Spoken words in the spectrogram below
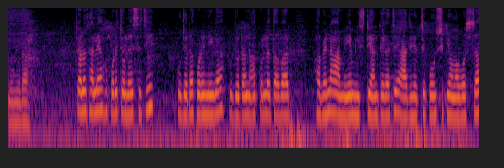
নোংরা। চলো তাহলে উপরে চলে এসেছি। পুজোটা করে নিগা পুজোটা না করলে তো আবার হবে না। আমি মিষ্টি আনতে গেছে। আজ হচ্ছে কৌশিকী অমাবস্যা।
